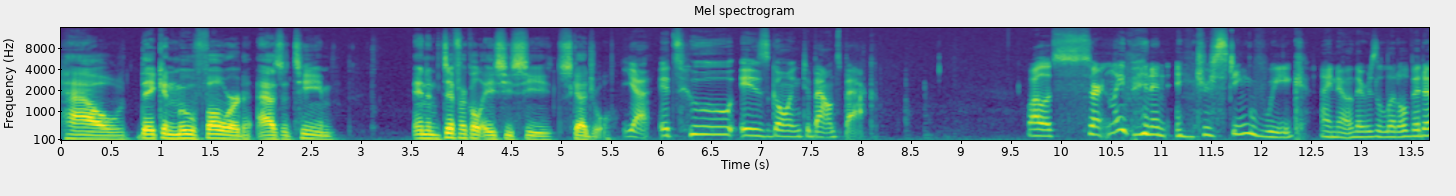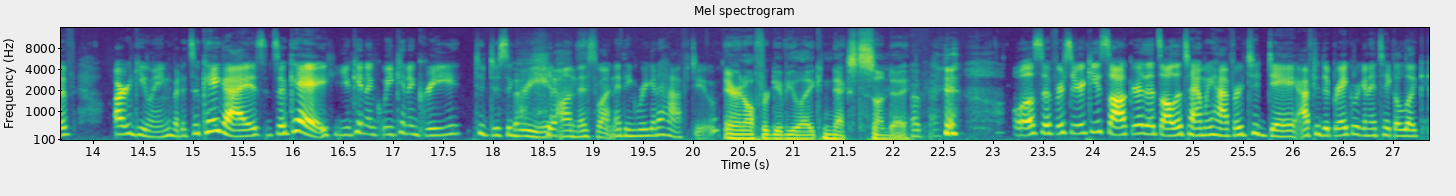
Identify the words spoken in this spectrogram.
how they can move forward as a team in a difficult ACC schedule. Yeah, it's who is going to bounce back. Well, it's certainly been an interesting week. I know there was a little bit of arguing, but it's okay, guys. It's okay. You can we can agree to disagree Yes. on this one. I think we're gonna have to. Erin, I'll forgive you like next Sunday. Okay. Well, so for Syracuse soccer, that's all the time we have for today. After the break, we're gonna take a look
